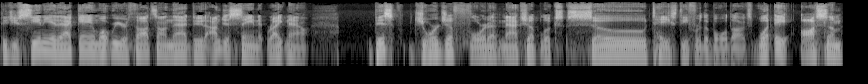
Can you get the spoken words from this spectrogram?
Did you see any of that game? What were your thoughts on that, dude? I'm just saying it right now. This Georgia Florida matchup looks so tasty for the Bulldogs. What a awesome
